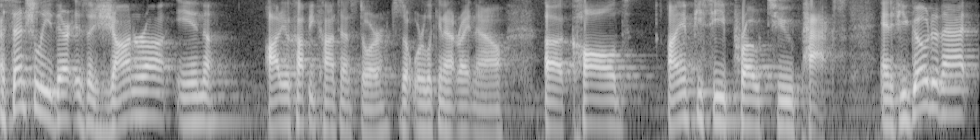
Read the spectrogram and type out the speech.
Essentially, there is a genre in AudioCopy Content Store, which is what we're looking at right now, uh, called IMPC Pro 2 packs. And if you go to that,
